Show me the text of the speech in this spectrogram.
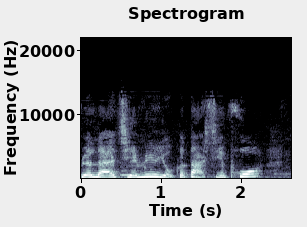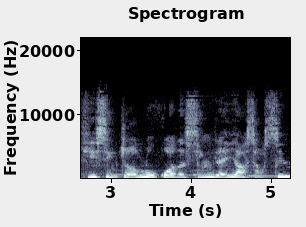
原来前面有个大斜坡，提醒着路过的行人要小心。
